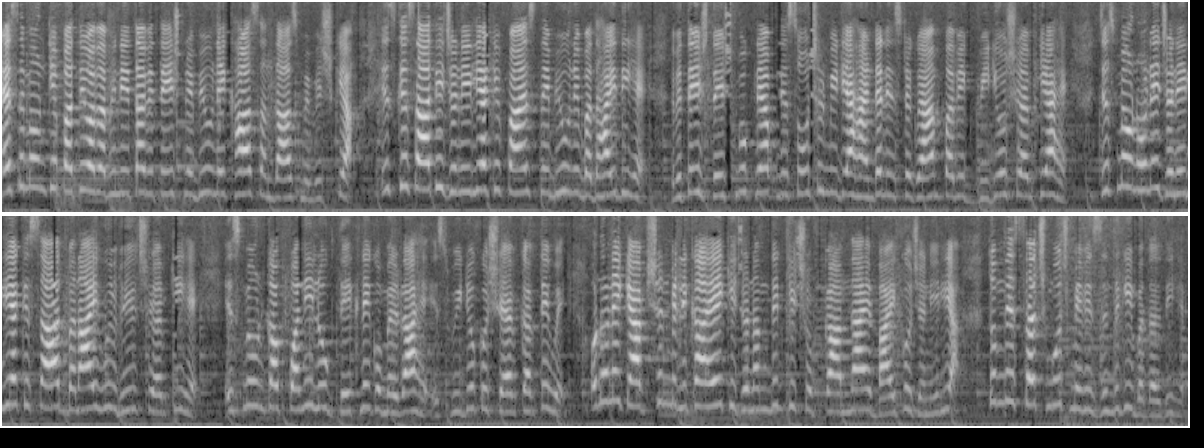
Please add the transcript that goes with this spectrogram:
ऐसे में उनके पति और अभिनेता रितेश ने भी उन्हें खास अंदाज में विश किया। इसके साथ ही जनेलिया के फैंस ने भी उन्हें बधाई दी है। रितेश देशमुख ने अपने सोशल मीडिया हैंडल इंस्टाग्राम पर एक वीडियो शेयर किया है, जिसमें उन्होंने जनेलिया के साथ बनाई हुई रील शेयर की है। इसमें उनका फनी लुक देखने को मिल रहा है। इस वीडियो को शेयर करते हुए उन्होंने कैप्शन में लिखा है की जन्मदिन की शुभकामनाएँ बाई को जनेलिया। तुमने सचमुच मेरी ज़िंदगी बदल दी है।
